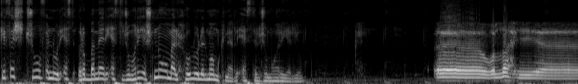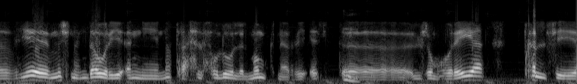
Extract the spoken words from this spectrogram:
كيفاش تشوف إنه رئاسه ربما رئاسة الجمهورية شنو هما الحلول الممكنة لرئاسة الجمهورية اليوم؟ أه والله أه هي مش من دوري أني نطرح الحلول الممكنة لرئاسة أه الجمهورية. دخل في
